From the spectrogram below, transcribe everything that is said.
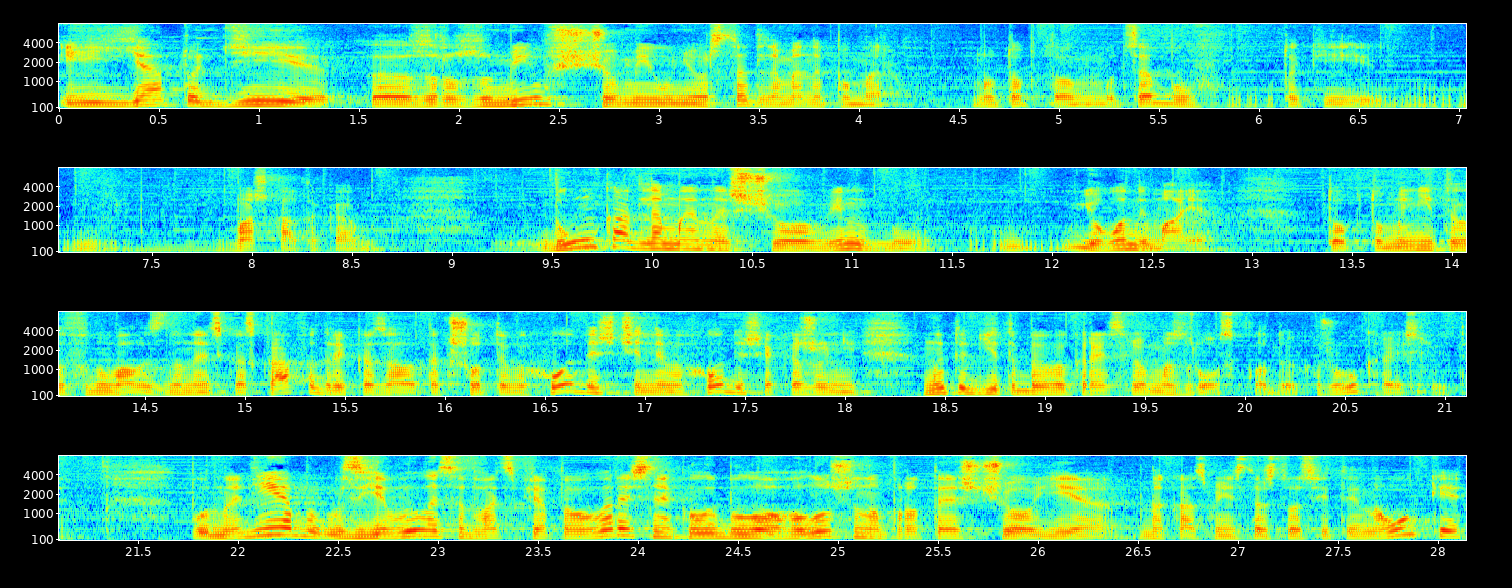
І я тоді е, зрозумів, що мій університет для мене помер. Ну тобто, це був такий важка така думка для мене, що він ну його немає. Тобто мені телефонували з Донецька з кафедри, казали, так що ти виходиш чи не виходиш? Я кажу, ні, ми тоді тебе викреслюємо з розкладу. Я кажу, викреслюйте. Бо Надія з'явилася 25 вересня, коли було оголошено про те, що є наказ Міністерства освіти і науки,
